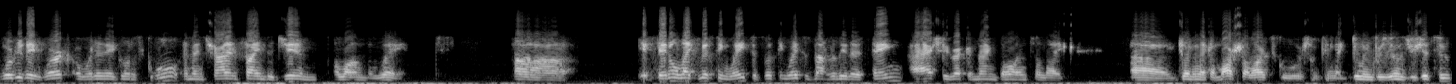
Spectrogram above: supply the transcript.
where do they work or where do they go to school, and then try and find the gym along the way. Uh, if they don't like lifting weights, if lifting weights is not really their thing, I actually recommend going to like uh, joining like a martial arts school or something, like doing Brazilian Jiu Jitsu,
